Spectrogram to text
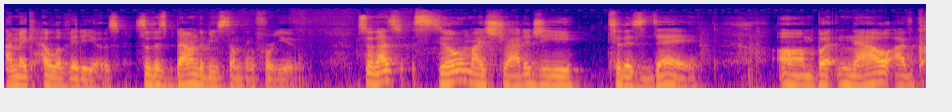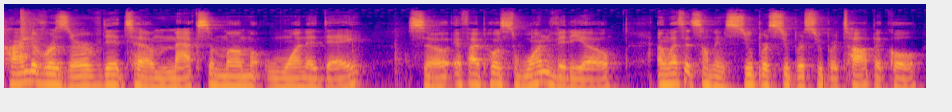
I make hella videos. So there's bound to be something for you. So that's still my strategy to this day. Um, but now I've kind of reserved it to maximum one a day. So if I post one video, unless it's something super, super, super topical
